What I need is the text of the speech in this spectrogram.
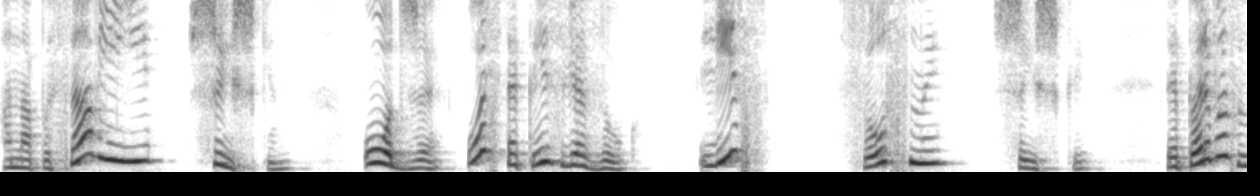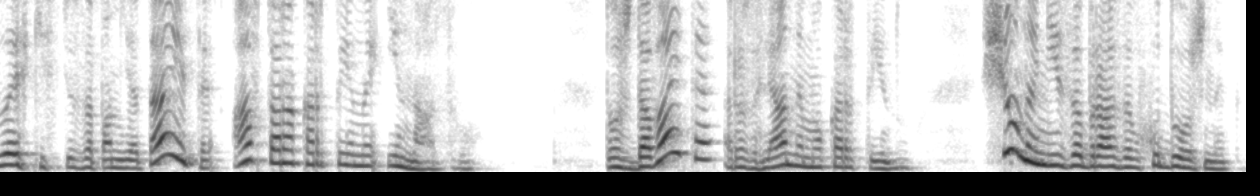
а написав її Шишкін. Отже, ось такий зв'язок. Ліс, сосни, шишки. Тепер ви з легкістю запам'ятаєте автора картини і назву. Тож давайте розглянемо картину. Що на ній зобразив художник?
